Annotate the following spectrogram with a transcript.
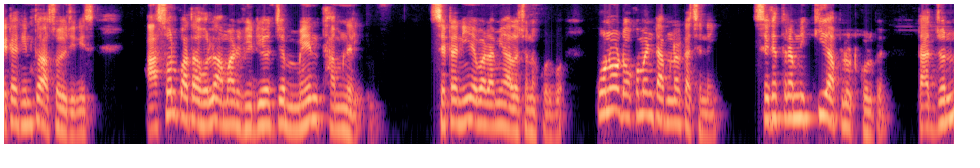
এটা কিন্তু আসল জিনিস। আসল কথা হলো, আমার ভিডিওর যে মেন থামনেল সেটা নিয়ে এবার আমি আলোচনা করব। কোনো ডকুমেন্ট আপনার কাছে নেই, সেক্ষেত্রে আপনি কি আপলোড করবেন? তার জন্য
